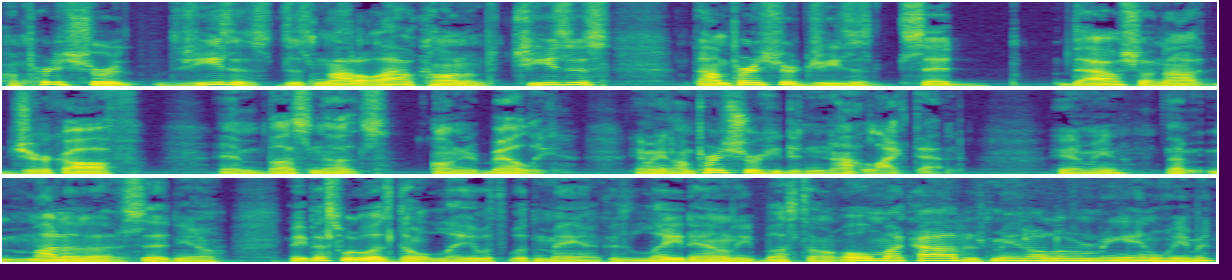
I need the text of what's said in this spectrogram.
I'm pretty sure Jesus does not allow condoms. Jesus, I'm pretty sure Jesus said, "Thou shalt not jerk off and bust nuts on your belly." I mean, I'm pretty sure he did not like that. You know what I mean? That might have said, you know, maybe that's what it was. Don't lay with with man because lay down and he bust on. Oh my God, there's men all over me and women,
